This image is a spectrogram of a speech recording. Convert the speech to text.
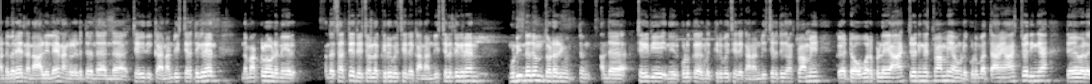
அன்றுவரே இந்த நாளிலே நாங்கள் எடுத்திருந்த அந்த செய்திக்கா நன்றி செலுத்துகிறேன். இந்த மக்களோடு நீர் அந்த சத்தியத்தை சொல்ல கிருபை செய்ததுக்காக நன்றி செலுத்துகிறேன். முடிந்ததும் தொடரும் அந்த செய்தியை நீர் கொடுக்க எங்களுக்கு கிருபை செய்ததுக்காக நன்றி செலுத்துகிறேன். சுவாமி கேட்ட ஒவ்வொரு பிள்ளையும் ஆசிர்வதிங்க சுவாமி. அவங்களுடைய குடும்பத்தாரை ஆசிர்வதிங்க. தேவைகளை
